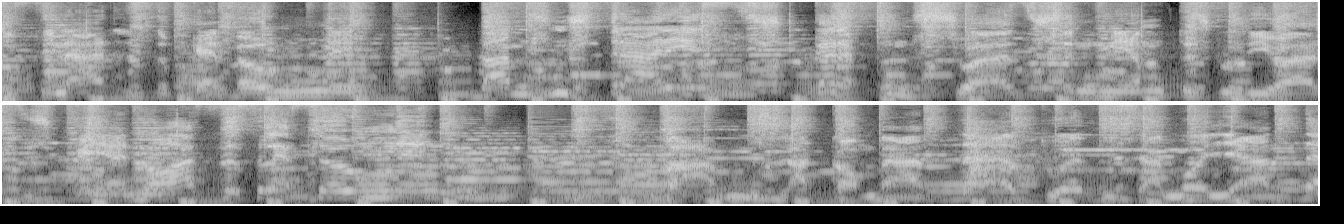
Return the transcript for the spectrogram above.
ensinar-lhes o que é bom. Vamos mostrar esses carafunchosos em momentos gloriosos, quem é a nossa seleção. Vamos lá, combada, todos à molhada,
